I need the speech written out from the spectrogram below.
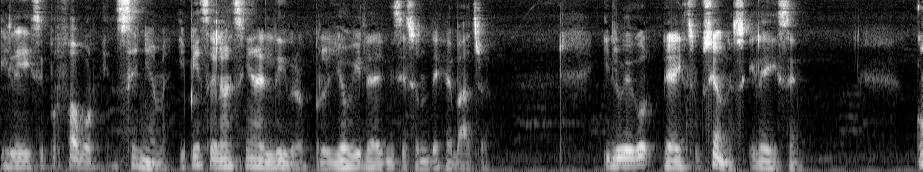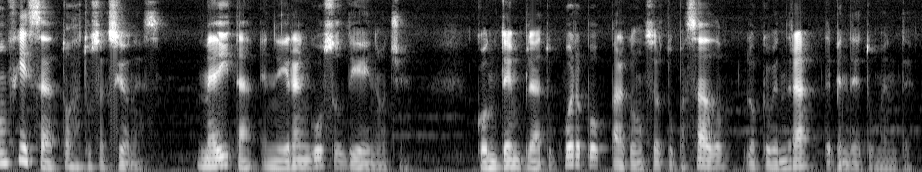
y le dice, por favor, enséñame. Y piensa que le va a enseñar el libro, pero el yogi le da la iniciación de Hebaja. Y luego le da instrucciones y le dice, confiesa todas tus acciones, medita en el gran gozo día y noche, contempla tu cuerpo para conocer tu pasado, lo que vendrá depende de tu mente.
